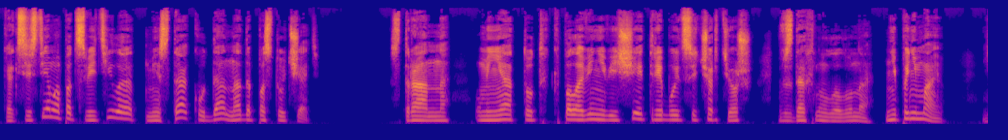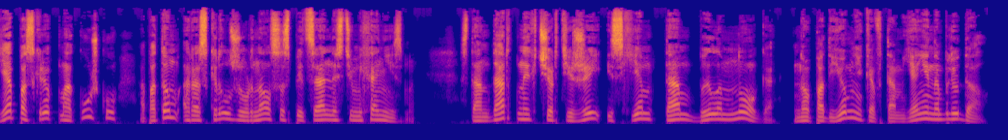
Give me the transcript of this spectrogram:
как система подсветила места, куда надо постучать. «Странно, у меня тут к половине вещей требуется чертеж», — вздохнула Луна. «Не понимаю». Я поскреб макушку, а потом раскрыл журнал со специальностью механизма. Стандартных чертежей и схем там было много, но подъемников там я не наблюдал.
